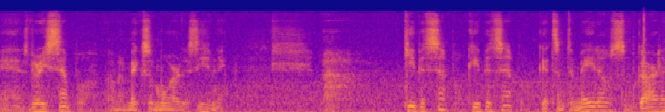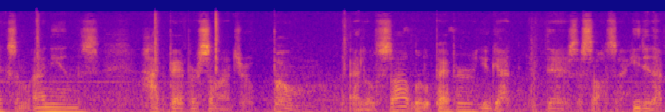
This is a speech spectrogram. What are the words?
And it's very simple. I'm going to make some more this evening. Uh, keep it simple, keep it simple. Get some tomatoes, some garlic, some onions, hot pepper, cilantro. Boom. Add a little salt, a little pepper. You got, there's the salsa. Heat it up.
